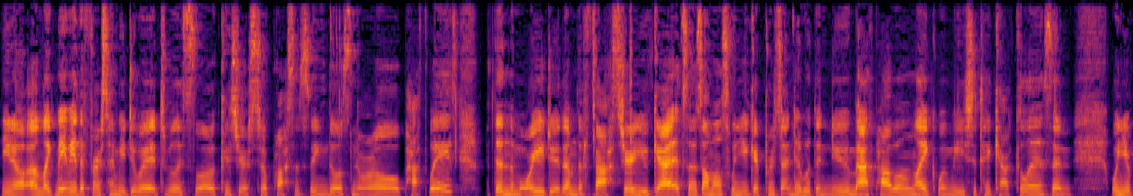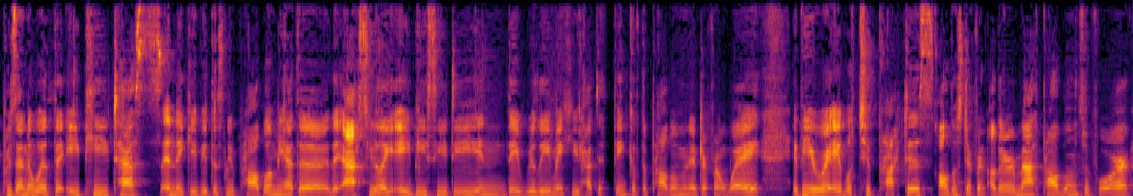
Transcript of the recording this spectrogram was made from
you know, and like maybe the first time you do it, it's really slow because you're still processing those neural pathways. But then the more you do them, the faster you get. So it's almost when you get presented with a new math problem, like when we used to take calculus and when you're presented with the AP tests and they give you this new problem, you have to, they ask you like A, B, C, D, and they really make you have to think of the problem in a different way. If you were able to practice all those different other math problems before,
